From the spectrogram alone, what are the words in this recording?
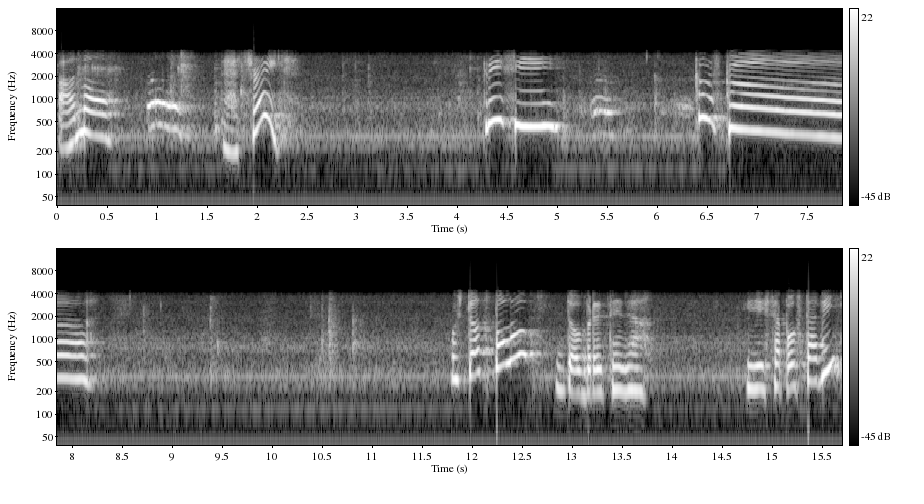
Áno. That's right. Gracie. Kubko. Už to spolo? Dobre teda. Ideš sa postaviť?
